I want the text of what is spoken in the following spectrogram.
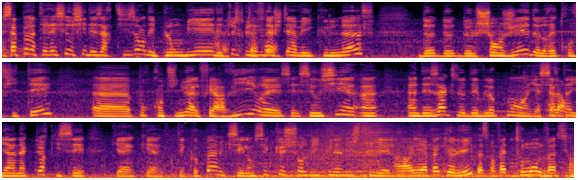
Ça peut, intéresser aussi des artisans, des plombiers, des ah, trucs, plutôt d'acheter un véhicule neuf, de, le changer, de le rétrofiter. Euh, pour continuer à le faire vivre. Et c'est aussi un, des axes de développement. Il y a certains, il y a un acteur qui s'est, qui, est un de tes copains, mais qui s'est lancé que sur le véhicule industriel. Alors il n'y a pas que lui, parce qu'en fait tout le monde va sur,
